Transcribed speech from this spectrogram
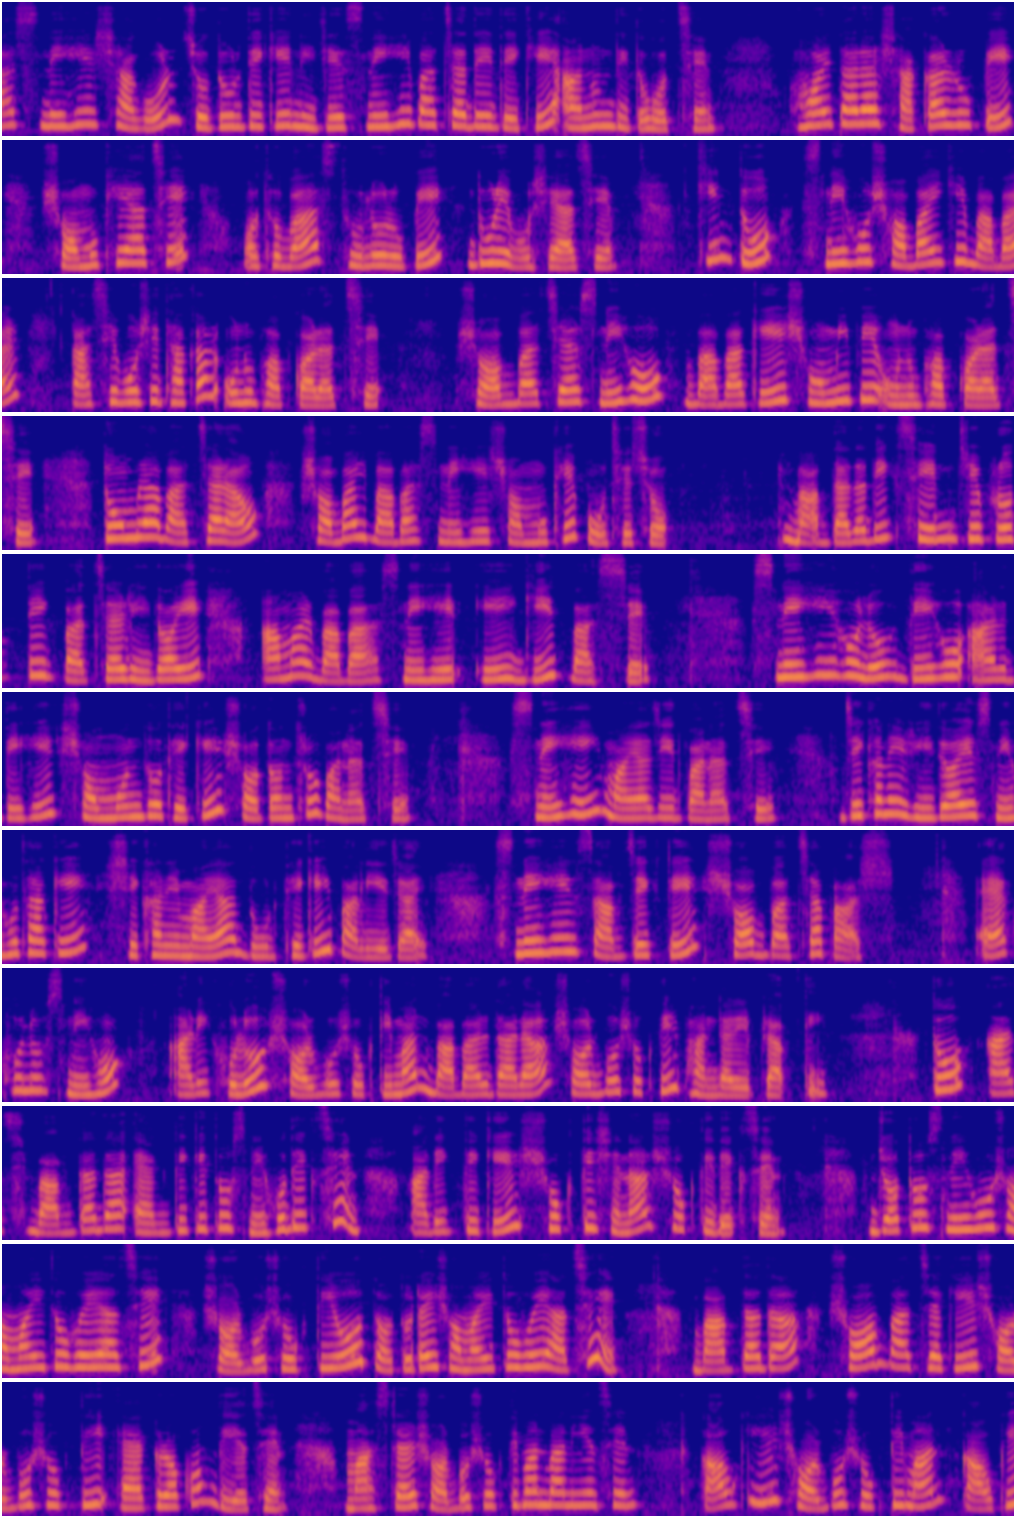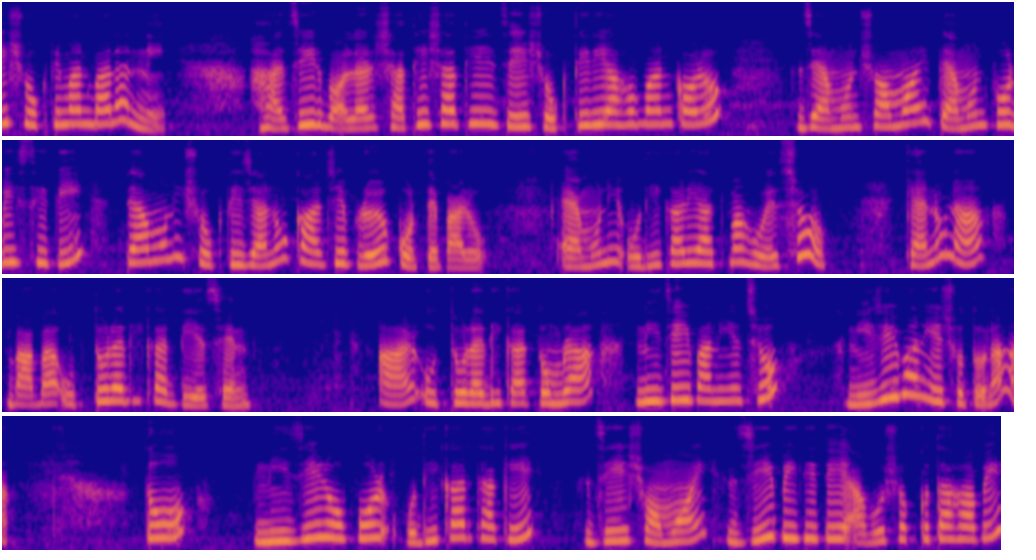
আজ স্নেহের সাগর চতুর্দিকে নিজের স্নেহী বাচ্চাদের দেখে আনন্দিত হচ্ছেন হয় তারা সাকার রূপে সম্মুখে আছে অথবা স্থূল রূপে দূরে বসে আছে। কিন্তু স্নেহ সবাইকে বাবার কাছে বসে থাকার অনুভব করাচ্ছে। সব বাচ্চার স্নেহ বাবাকে সমীপে অনুভব করাচ্ছে। তোমরা বাচ্চারাও সবাই বাবা স্নেহের সম্মুখে পৌঁছেছো। বাপদাদা দেখছেন যে প্রত্যেক বাচ্চার হৃদয়ে আমার বাবা স্নেহের এই গীত বাজছে। স্নেহী হলো দেহ আর দেহের সম্বন্ধ থেকে স্বতন্ত্র বানাচ্ছে। স্নেহেই মায়াজিৎ বানাচ্ছে। যেখানে হৃদয়ে স্নেহ থাকে, সেখানে মায়া দূর থেকেই পালিয়ে যায়। স্নেহের সাবজেক্টে সব বাচ্চা পাস। এক হলো স্নেহ আরেক হলো সর্বশক্তিমান বাবার দ্বারা সর্বশক্তির ভাণ্ডারের প্রাপ্তি। তো আজ বাপদাদা একদিকে তো স্নেহ দেখছেন আরেক দিকে শক্তি সেনার শক্তি দেখছেন। যত স্নেহ সমাহিত হয়ে আছে, সর্বশক্তিও ততটাই সমাহিত হয়ে আছে। বাপদাদা সব বাচ্চাকে সর্বশক্তি একরকম দিয়েছেন। মাস্টার সর্বশক্তিমান বানিয়েছেন। কাউকে সর্বশক্তিমান, কাউকে শক্তিমান বানাননি। হাজির বলার সাথে সাথে যে শক্তিরই আহ্বান করো, যেমন সময়, তেমন পরিস্থিতি, তেমনই শক্তি যেন কার্যে প্রয়োগ করতে পারো। এমনই অধিকারী আত্মা হয়েছ? কেননা বাবা উত্তরাধিকার দিয়েছেন। আর উত্তরাধিকার তোমরা নিজেই বানিয়েছ? নিজেই বানিয়েছো তো না? তো নিজের ওপর অধিকার থাকে যে সময়, যে বিধিতে আবশ্যকতা হবে,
